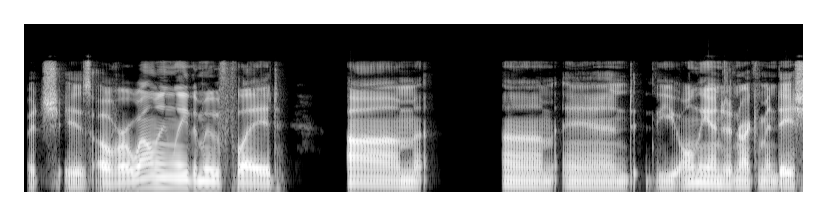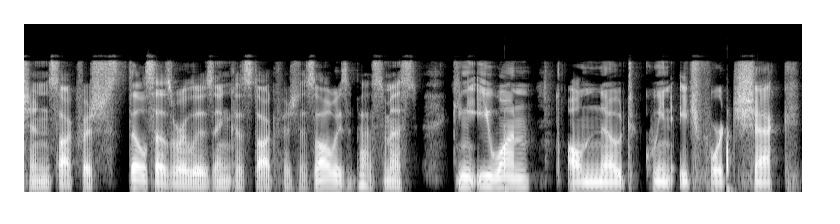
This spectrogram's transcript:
which is overwhelmingly the move played. Um, um, and the only engine recommendation, Stockfish still says we're losing because Stockfish is always a pessimist. King e1, I'll note queen h4 check.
